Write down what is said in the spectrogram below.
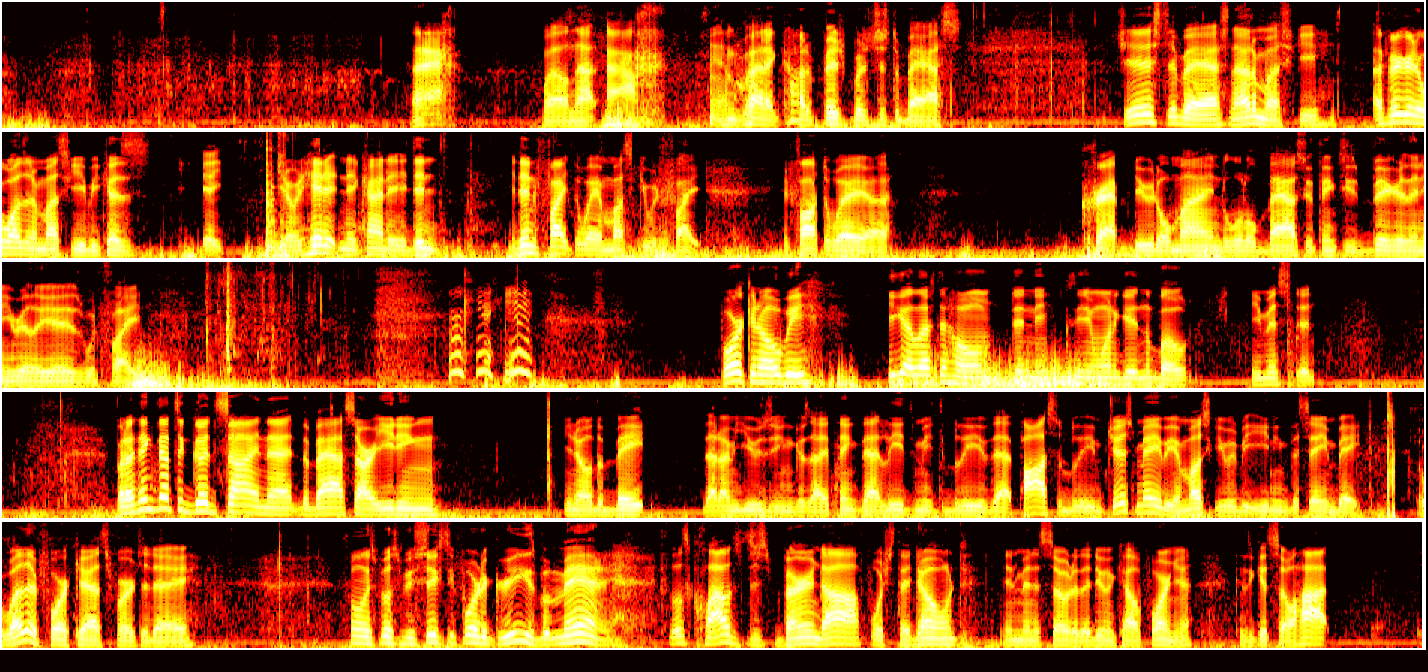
Ah, well, not ah. I'm glad I caught a fish, but it's just a bass. Just a bass, not a muskie. I figured it wasn't a muskie because it, you know, it hit it and it kind of, it didn't, it didn't fight the way a muskie would fight. It fought the way a crap doodle mind little bass who thinks he's bigger than he really is would fight. Poor Kenobi. He got left at home, didn't he? Because he didn't want to get in the boat. He missed it. But I think that's a good sign that the bass are eating, you know, the bait that I'm using because I think that leads me to believe that possibly, just maybe, a muskie would be eating the same bait. The weather forecast for today it's only supposed to be 64 degrees, but man, if those clouds just burned off, which they don't in Minnesota, they do in California, because it gets so hot,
